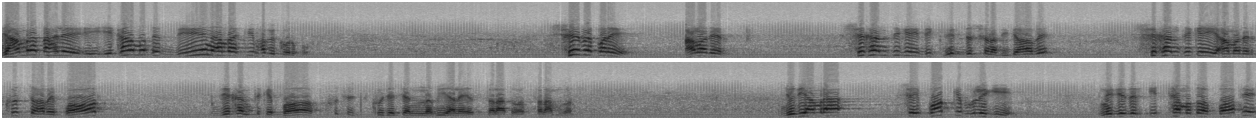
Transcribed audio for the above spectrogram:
যে আমরা তাহলে এই একামতের দিন আমরা কীভাবে করব? সে ব্যাপারে আমাদের সেখান থেকেই দিক নির্দেশনা দিতে হবে। সেখান থেকেই আমাদের খুঁজতে হবে পথ। যেখান থেকে পথ খুঁজে, খুঁজেছেন নবী আলাইসালামগণ যদি আমরা সেই পথকে ভুলে গিয়ে নিজেদের ইচ্ছা মতো পথে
